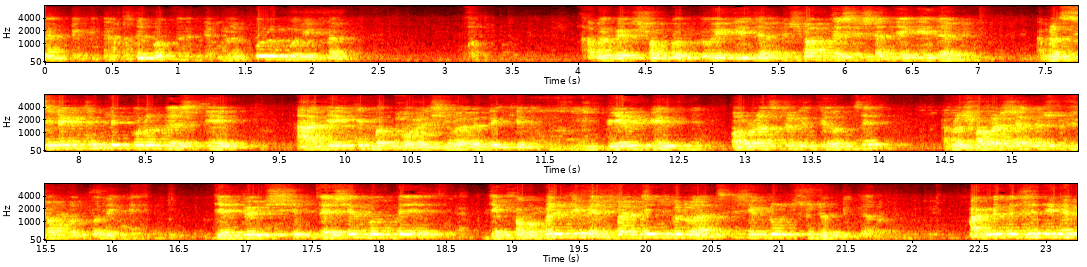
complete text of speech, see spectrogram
থাকবে কিনা আমাদের পক্ষ আমরা পুরোপুরি আমাদের সম্পর্ক এগিয়ে যাবে, সব দেশের সাথে এগিয়ে যাবে। আমরা সিলেক্টিভলি কোনো দেশকে আগে কিংবা পরে সেভাবে দেখি না। বিএনপির পররাষ্ট্রনীতি হচ্ছে, আমরা সবার সাথে সুসম্পর্ক রেখে যে দেশের মধ্যে যে কম্পারেটিভ অ্যাডভান্টেজগুলো আছে, সেগুলোর সুযোগ দিতে হবে। বাংলাদেশে যেখানে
